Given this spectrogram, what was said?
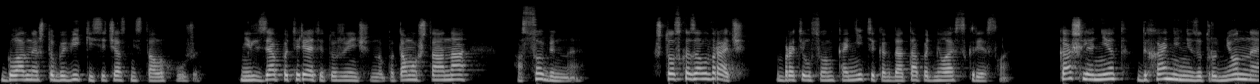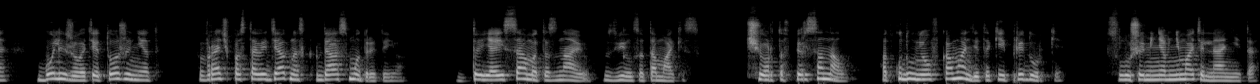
Главное, чтобы Вики сейчас не стало хуже. Нельзя потерять эту женщину, потому что она особенная. Что сказал врач? – обратился он к Аните, когда та поднялась с кресла. «Кашля нет, дыхание не затрудненное, боли в животе тоже нет. Врач поставит диагноз, когда осмотрит ее». «Да я и сам это знаю», – взвился Тамакис. «Чертов персонал! Откуда у него в команде такие придурки? Слушай меня внимательно, Анита.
